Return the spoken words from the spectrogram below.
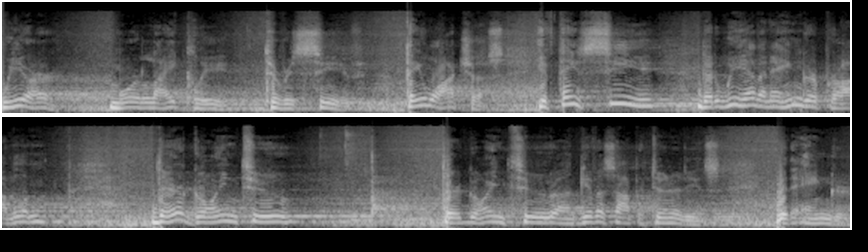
we are more likely to receive. They watch us. If they see that we have an anger problem, they're going to they're going to uh, give us opportunities with anger.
